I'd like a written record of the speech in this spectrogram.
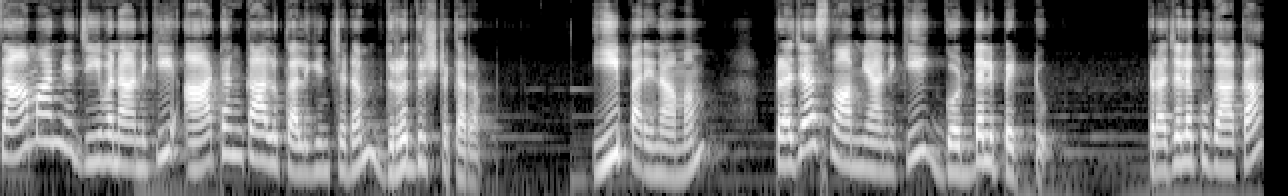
సామాన్య జీవనానికి ఆటంకాలు కలిగించడం దురదృష్టకరం. ఈ పరిణామం ప్రజాస్వామ్యానికి గొడ్డలి పెట్టు. ప్రజలకు గాక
